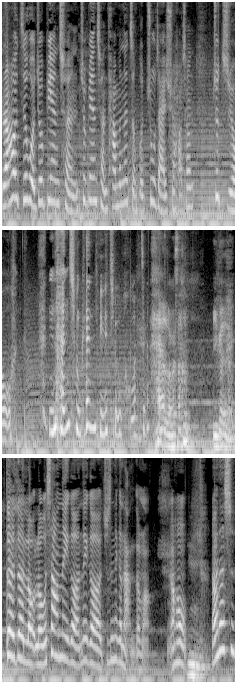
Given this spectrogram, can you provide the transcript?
然后结果就变成就变成他们那整个住宅区好像就只有 男主跟女主活着。还有楼上一个人，对对，楼楼上那个那个就是那个男的嘛，然后嗯，然后但是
